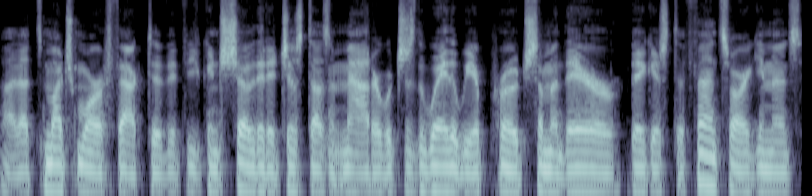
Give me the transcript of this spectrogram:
Uh, that's much more effective if you can show that it just doesn't matter, which is the way that we approach some of their biggest defense arguments.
